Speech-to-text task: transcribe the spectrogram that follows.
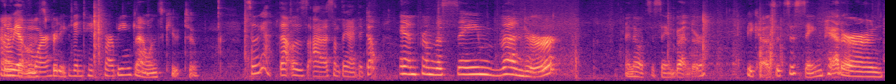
Then like we have more pretty. vintage Barbie and That one's cute too. So yeah, that was uh, something I picked up. And from the same vendor, I know it's the same vendor because it's the same pattern.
